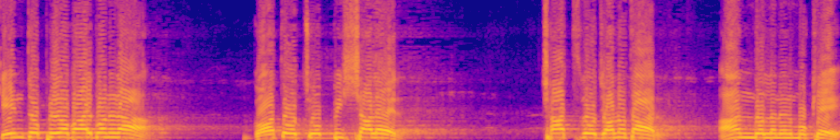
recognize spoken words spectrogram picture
কিন্তু প্রিয় ভাই বোনেরা গত চব্বিশ সালের ছাত্র জনতার আন্দোলনের মুখে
